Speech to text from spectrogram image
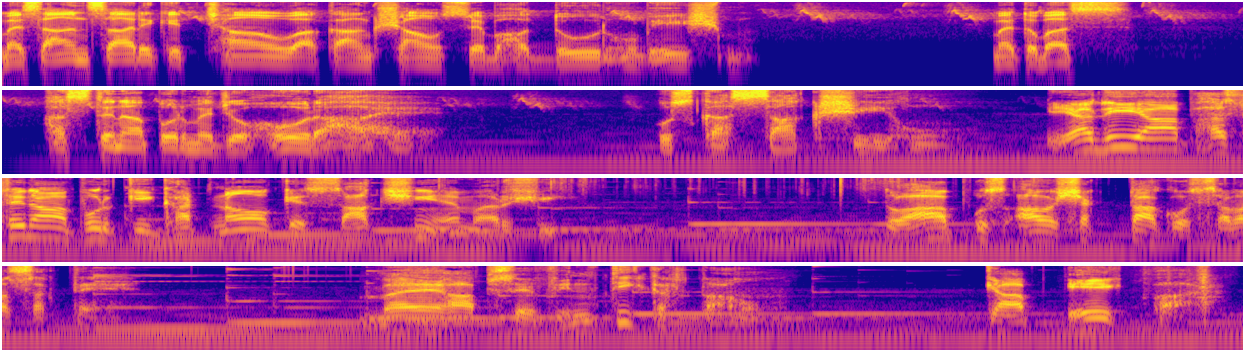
मैं सांसारिक इच्छाओं व आकांक्षाओं से बहुत दूर हूँ, भीष्म। मैं तो बस हस्तिनापुर में जो हो रहा है, उसका साक्षी हूँ। यदि आप हस्तिनापुर की घटनाओं के साक्षी हैं, महर्षि तो आप उस आवश्यकता को समझ सकते हैं। मैं आपसे विनती करता हूँ कि आप एक बार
